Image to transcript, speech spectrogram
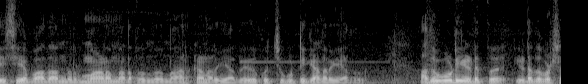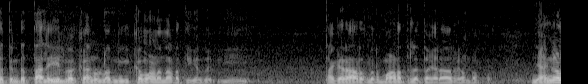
ദേശീയപാത നിർമ്മാണം നടത്തുന്നതെന്ന് ആർക്കാണ് അറിയാത്തത് ഇത് കൊച്ചു കുട്ടിക്കാണ് അറിയാത്തത് അതുകൂടി എടുത്ത് ഇടതുപക്ഷത്തിന്റെ തലയിൽ വെക്കാനുള്ള നീക്കമാണ് നടത്തിയത്. ഈ തകരാറ് നിർമ്മാണത്തിലെ തകരാറ് കണ്ടപ്പോൾ. ഞങ്ങൾ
